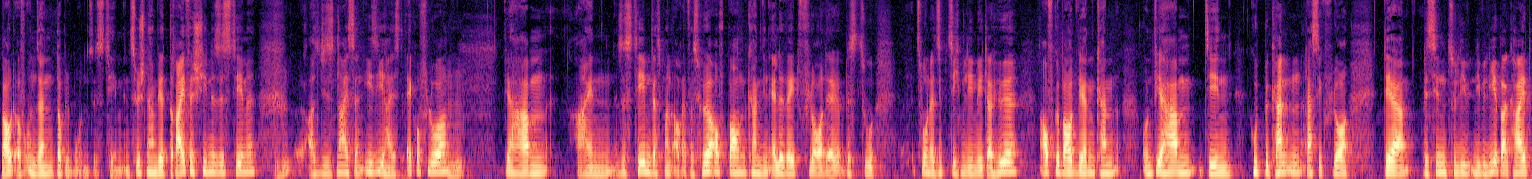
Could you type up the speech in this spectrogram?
baut auf unseren Doppelbodensystem. Inzwischen haben wir drei verschiedene Systeme. Mhm. Also dieses Nice and Easy heißt EcoFloor. Mhm. Wir haben ein System, das man auch etwas höher aufbauen kann, den Elevate Floor, der bis zu 270 mm Höhe aufgebaut werden kann. Und wir haben den gut bekannten Plastikfloor, der bis hin zur Nivellierbarkeit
